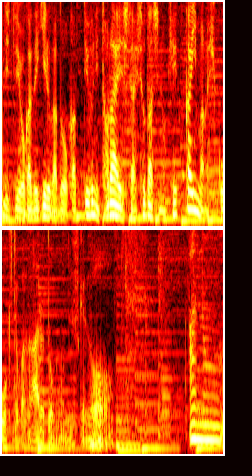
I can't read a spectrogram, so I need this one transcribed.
実用化できるかどうかっていうふうにトライした人たちの結果今の飛行機とかがあると思うんですけど。あの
